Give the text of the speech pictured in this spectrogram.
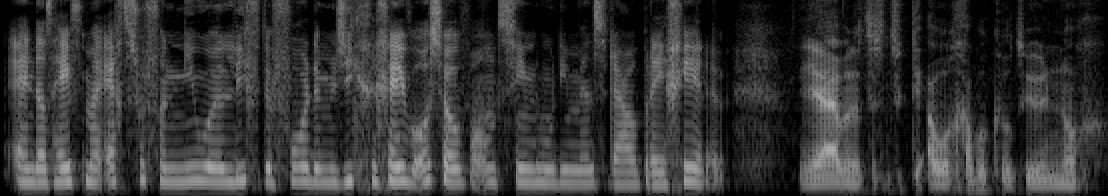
En dat heeft me echt een soort van nieuwe liefde voor de muziek gegeven. Of zo. Van om te zien hoe die mensen daarop reageren. ja, maar dat is natuurlijk die oude gabbelcultuur nog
